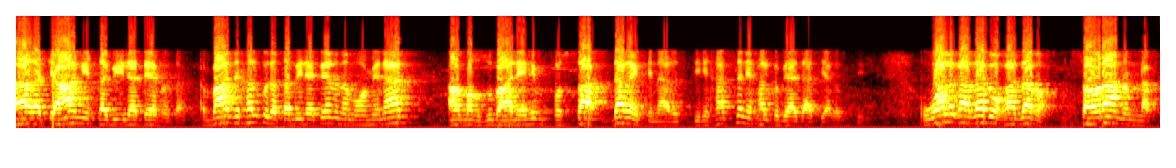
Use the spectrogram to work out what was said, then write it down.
هغه چې عامي قبيلتين ته بعض خلکو د قبيلتين د مؤمنان او مغضوب عليهم فساق دغه کې ناغستري خاصه خلکو بیا داتي اغستري والغضب غضب سوران النفس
